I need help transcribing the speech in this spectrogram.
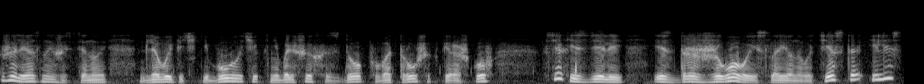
железный, жестяной, для выпечки булочек, небольших сдоб, ватрушек, пирожков – всех изделий из дрожжевого и слоеного теста и лист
